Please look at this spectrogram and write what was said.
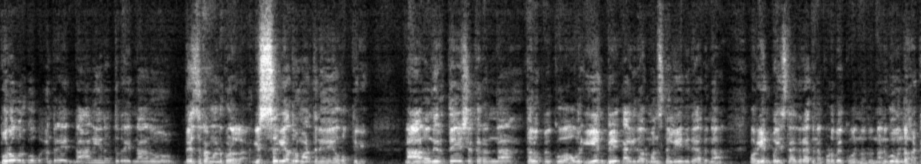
ಬರೋವರೆಗೂ ಅಂದ್ರೆ ನಾನೇನಂತಂದ್ರೆ ನಾನು ಬೇಸರ ಮಾಡ್ಕೊಳ್ಳಲ್ಲ. ಎಷ್ಟು ಸರಿ ಆದ್ರೂ ಮಾಡ್ತಾನೇ ಹೋಗ್ತೀನಿ. ನಾನು ನಿರ್ದೇಶಕರನ್ನ ತಲುಪಬೇಕು, ಅವ್ರಿಗೆ ಏನ್ ಬೇಕಾಗಿದೆ, ಅವ್ರ ಮನಸ್ಸಿನಲ್ಲಿ ಏನಿದೆ ಅದನ್ನ ಅವ್ರು ಏನ್ ಬಯಸ್ತಾ ಇದಾರೆ ಅದನ್ನ ಕೊಡಬೇಕು ಅನ್ನೋದು ನನಗೂ ಒಂದು ಹಠ.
